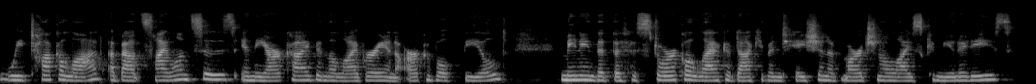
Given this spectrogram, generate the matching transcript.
we talk a lot about silences in the archive, in the library and archival field, meaning that the historical lack of documentation of marginalized communities.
